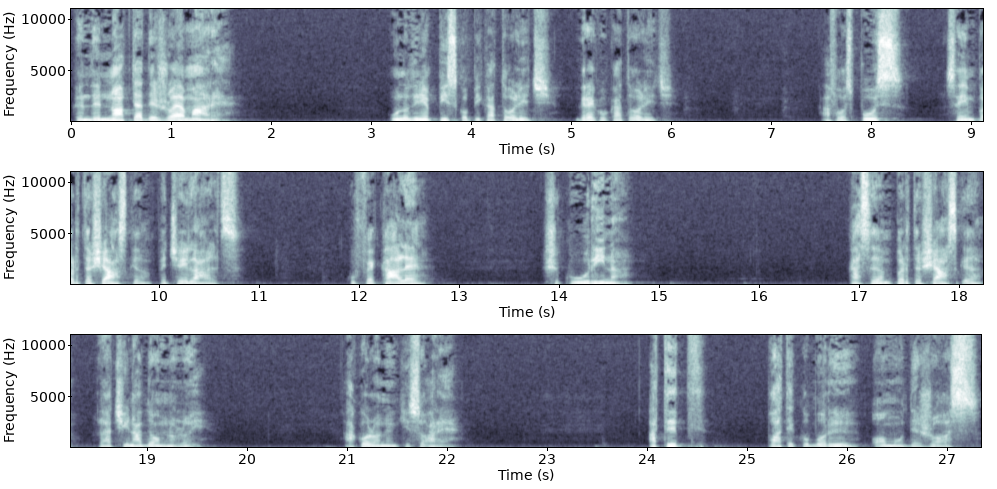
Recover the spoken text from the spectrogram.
când în noaptea de joia mare, unul din episcopii catolici, greco-catolici, a fost pus să îi împărtășească pe ceilalți cu fecale și cu urină, ca să împărtășească la cina Domnului, acolo în închisoare. Atât poate coborâ omul de jos.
